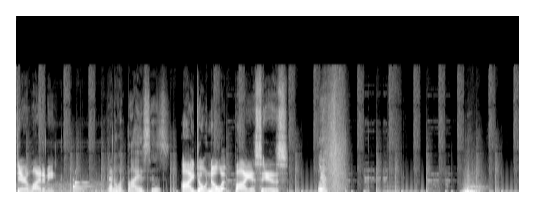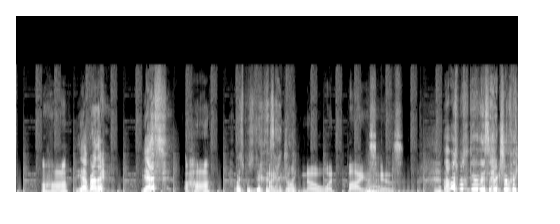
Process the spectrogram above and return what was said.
dare lie to me. You don't know what bias is. I don't know what bias is. Yeah. Uh huh. Yeah, brother. Yes. Uh huh. How am I supposed to do this? I actually, don't know what bias is. how am I supposed to do this? Actually.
